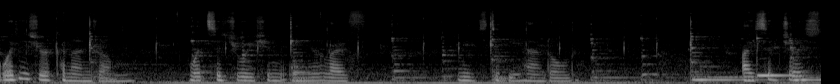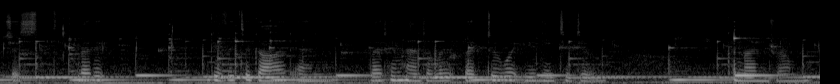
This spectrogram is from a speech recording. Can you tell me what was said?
What is your conundrum? What situation in your life needs to be handled? I suggest just let it give it to God and let Him handle it, but do what you need to do. Conundrum.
